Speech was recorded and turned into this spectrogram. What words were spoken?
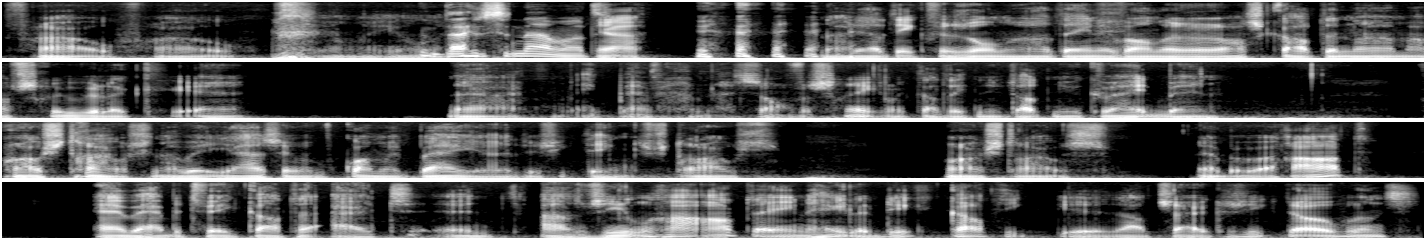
Vrouw, vrouw, jongen, jongen. Een Duitse naam had. Ja. nou, die had ik verzonnen. Had een of andere raskattennaam, afschuwelijk. Eh. Nou ja, ik ben, het is al verschrikkelijk dat ik nu, dat nu kwijt ben. Vrouw Strauss. Nou, ja, ze kwam uit Beieren, dus ik denk Strauss. Vrouw Strauss hebben we gehad. En we hebben twee katten uit het asiel gehad. Een hele dikke kat, die eh, had suikerziekte overigens.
